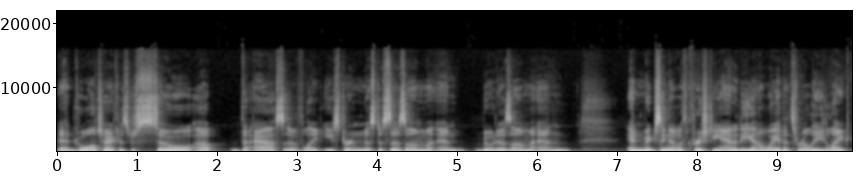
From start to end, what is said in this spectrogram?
Ed Kowalczyk is just so up the ass of like Eastern mysticism and Buddhism and and mixing it with Christianity in a way that's really like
